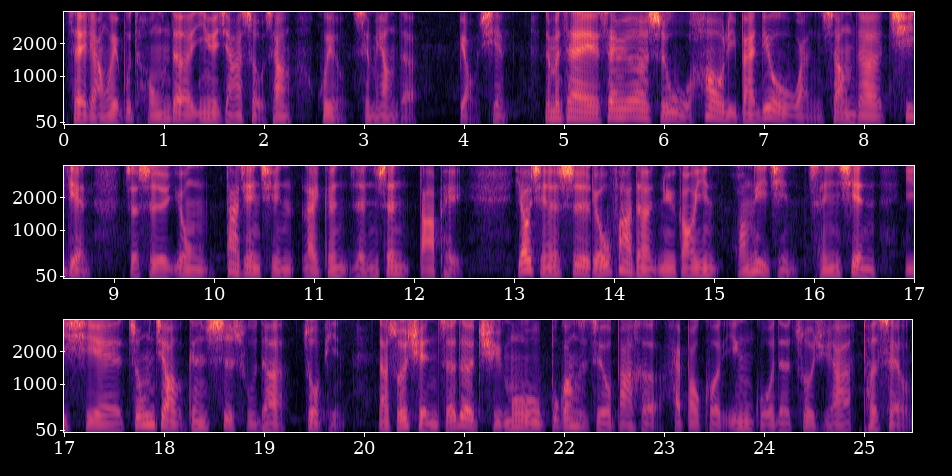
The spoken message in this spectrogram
在两位不同的音乐家手上会有什么样的表现。那么在三月二十五号礼拜六晚上的七点，则是用大键琴来跟人声搭配，邀请的是留发的女高音黄丽锦呈现。一些宗教跟世俗的作品，那所选择的曲目不光是只有巴赫，还包括英国的作曲家 Purcell。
